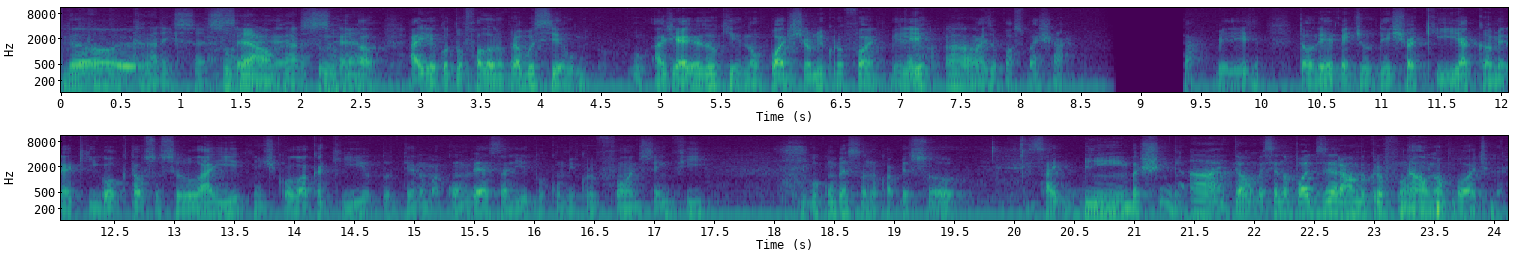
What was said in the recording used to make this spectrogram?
Não, eu... Cara, isso é surreal, Sério, cara. Surreal. Surreal. Aí é que eu tô falando pra você. o- o- as regras é o quê? Não pode tirar o microfone, beleza? Tá, aham. Mas eu posso baixar. Tá. Beleza? Então, de repente, eu deixo aqui a câmera aqui, igual que tá o seu celular aí. A gente coloca aqui, eu tô tendo uma conversa ali, tô com o microfone sem fio. E vou conversando com a pessoa. Sai bem baixinho. Ah, então, mas você não pode zerar o microfone. Não, não pode, cara.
